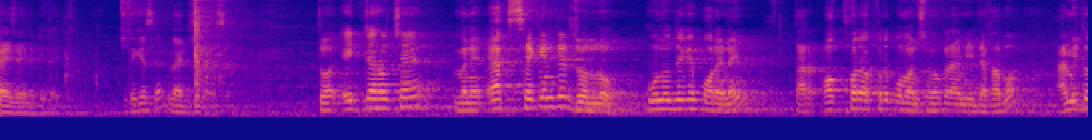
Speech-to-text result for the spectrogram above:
এই যে এলইডি লাইট ঠিক আছে? লাইট জ্বলে আছে তো এইটা হচ্ছে মানে এক সেকেন্ডের জন্য কোনো দিকে পড়ে নাই। তার অক্ষর অক্ষরে প্রমাণ সহকারে আমি দেখাবো। আমি তো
